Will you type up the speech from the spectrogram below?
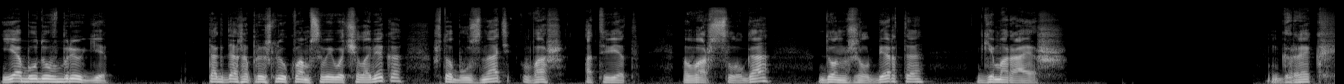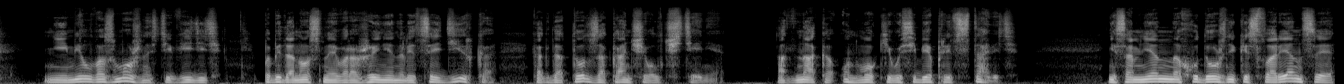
я буду в Брюгге. Тогда же пришлю к вам своего человека, чтобы узнать ваш ответ. Ваш слуга Дон Жилберто Гемораеш. Грег не имел возможности видеть победоносное выражение на лице Дирка — когда тот заканчивал чтение. Однако он мог его себе представить. Несомненно, художник из Флоренции,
